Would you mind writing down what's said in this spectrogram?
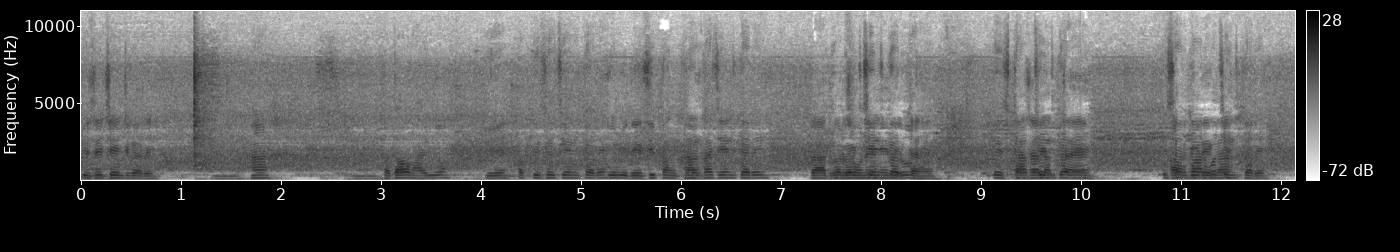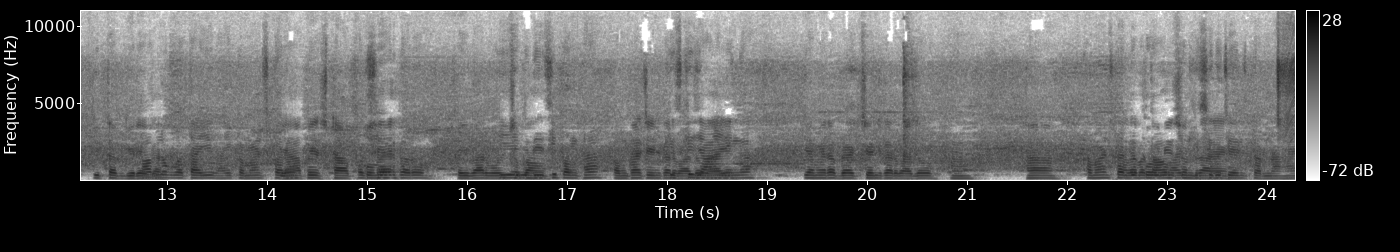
किसे चेंज करें? हाँ। बताओ भाइयों ये अब किसे चेंज करें? ये विदेशी पंखा। पंखा चेंज करें। रात भर सोने चेंज नहीं देता है। कि स्टाफ चेंज करें? है कि सरकार को चेंज करें। कि तब गिरेगा। आप लोग बताइए भाई कमेंट्स करो यहाँ पे स्टाफ को शेयर करो कई बार बोल चुका हूँ। विदेशी पंखा पंखा चेंज करवा दो भाई। या मेरा बेड चेंज करवा दो। हाँ। हाँ कमेंट्स करके बताओ नहीं सुन किसी को चेंज करना है।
